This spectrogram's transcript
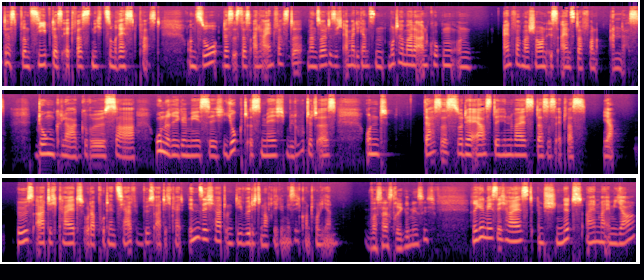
das Prinzip, dass etwas nicht zum Rest passt. Und so, das ist das Allereinfachste. Man sollte sich einmal die ganzen Muttermale angucken und einfach mal schauen, ist eins davon anders. Dunkler, größer, unregelmäßig, juckt es mich, blutet es. Und das ist so der erste Hinweis, dass es etwas, Bösartigkeit oder Potenzial für Bösartigkeit in sich hat und die würde ich dann auch regelmäßig kontrollieren. Was heißt regelmäßig? Regelmäßig heißt im Schnitt einmal im Jahr.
